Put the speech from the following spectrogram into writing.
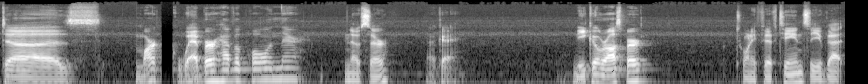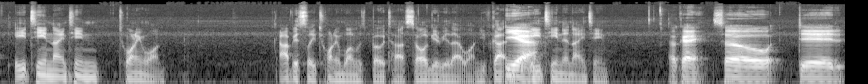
Does Mark Webber have a pole in there? No, sir. Okay. Nico Rosberg? 2015. So you've got 18, 19, 21. Obviously, 21 was Bottas, so I'll give you that one. You've got Yeah. 18 and 19. Okay, so did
